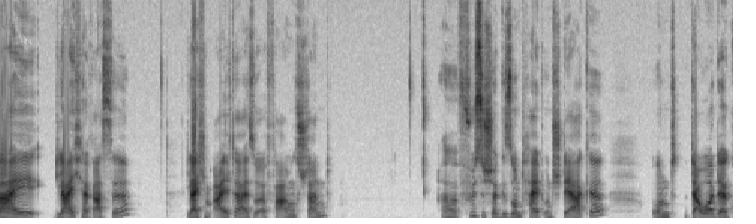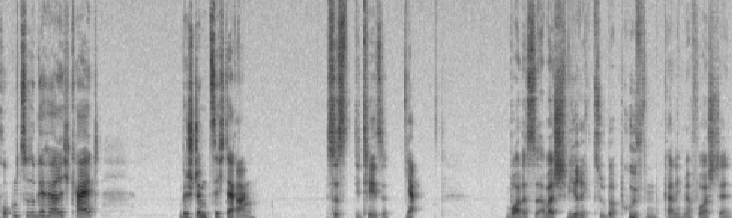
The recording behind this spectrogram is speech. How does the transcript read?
Bei gleicher Rasse, gleichem Alter, also Erfahrungsstand, äh, physischer Gesundheit und Stärke und Dauer der Gruppenzugehörigkeit bestimmt sich der Rang. Das ist die These. Ja. Boah, das ist aber schwierig zu überprüfen, kann ich mir vorstellen.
